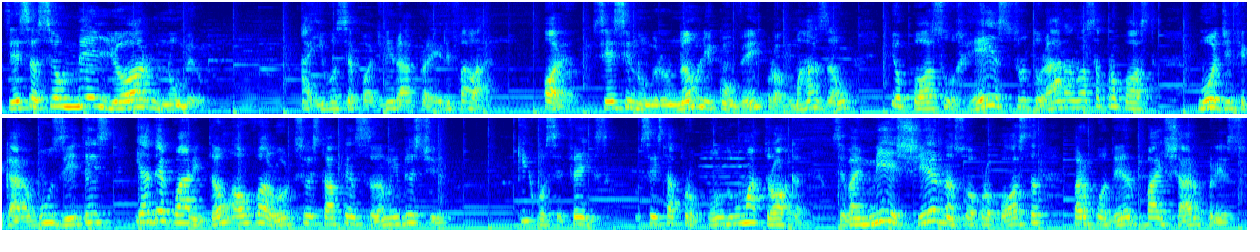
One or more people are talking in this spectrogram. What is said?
se esse é o seu melhor número. Aí você pode virar para ele e falar: Olha, se esse número não lhe convém por alguma razão, eu posso reestruturar a nossa proposta modificar alguns itens e adequar então ao valor que você está pensando em investir. O que, que você fez? Você está propondo uma troca. Você vai mexer na sua proposta para poder baixar o preço.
